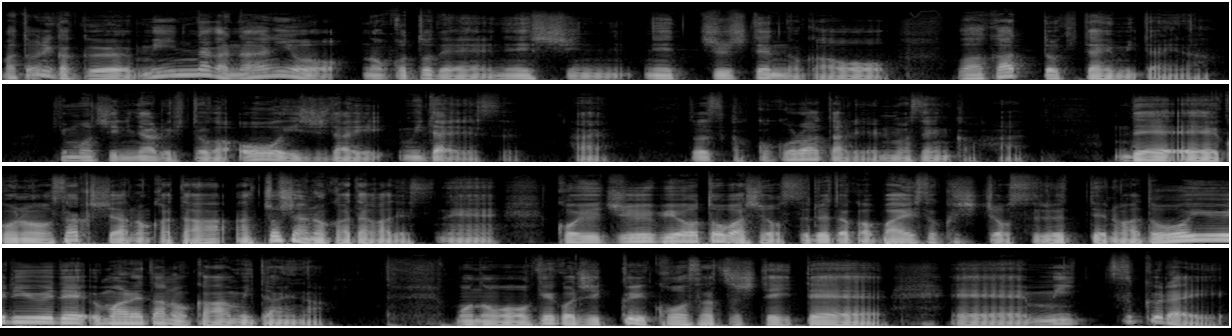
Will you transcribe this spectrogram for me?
まあ、とにかく、みんなが何を、のことで熱心、熱中してんのかを分かっておきたいみたいな気持ちになる人が多い時代みたいです。はい。どうですか？心当たりありませんか？はい。で、えー、この作者の方あ、著者の方がですね、こういう10秒飛ばしをするとか倍速視聴するっていうのはどういう理由で生まれたのかみたいなものを結構じっくり考察していて、えー、3つくらい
